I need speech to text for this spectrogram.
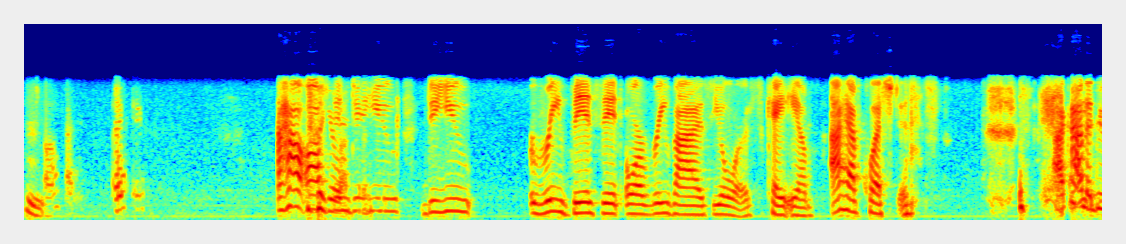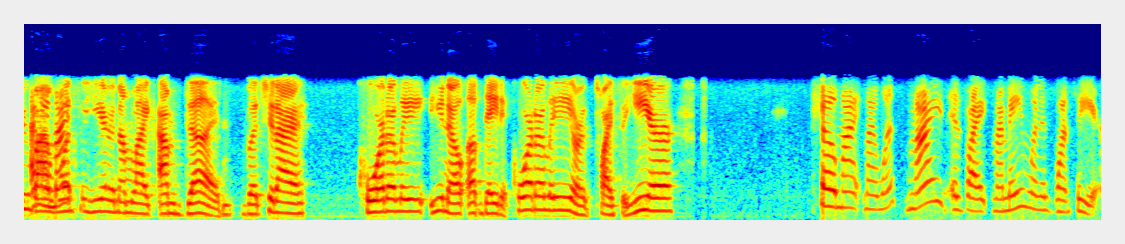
Hmm. Okay. Thank you. How often do you do you revisit or revise yours, KM? I have questions. I kind of do mine mean, once a year, and I'm like, I'm done. But should I quarterly, you know, update it quarterly or twice a year? So my my once mine is like my main one is once a year.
